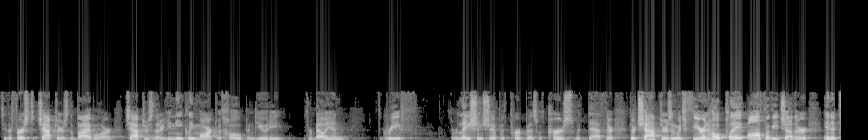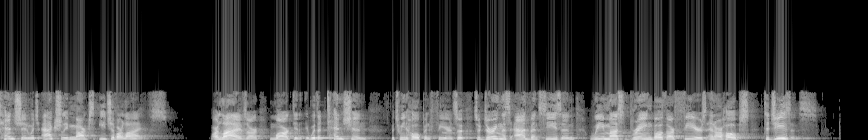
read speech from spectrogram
See, the first chapters of the Bible are chapters that are uniquely marked with hope and beauty, with rebellion, with grief, the relationship with purpose, with curse, with death. They're, they're chapters in which fear and hope play off of each other in a tension which actually marks each of our lives. Our lives are marked with a tension between hope and fear. So, so during this Advent season, we must bring both our fears and our hopes to Jesus.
